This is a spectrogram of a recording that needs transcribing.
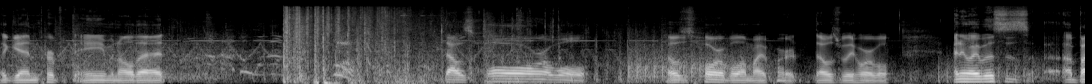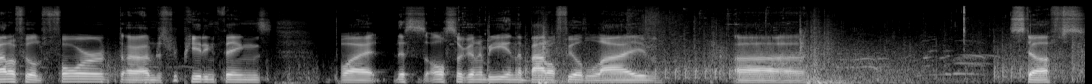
Again, perfect aim and all that. That was horrible. That was horrible on my part. That was really horrible. Anyway, this is a Battlefield 4. Uh, I'm just repeating things. But this is also going to be in the Battlefield Live uh, stuffs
